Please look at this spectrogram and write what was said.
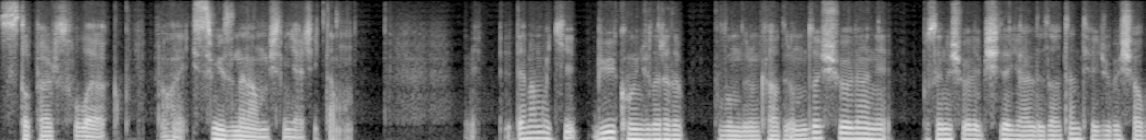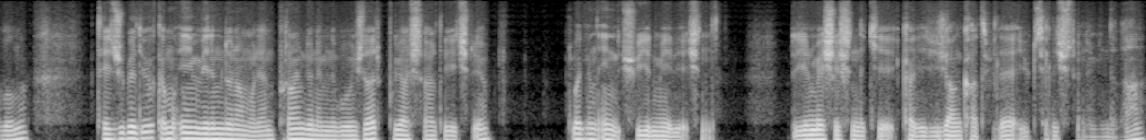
Stopper sol ayak. Hani ismi yüzünden almıştım gerçekten bunu. Demem ki büyük oyunculara da bulundurun kadronunda. Şöyle hani bu sene şöyle bir şey de geldi zaten tecrübe şablonu. Tecrübeli yok ama en verimli dönem var. Yani prime döneminde bu oyuncular bu yaşlarda geçiriyor. Bakın en düşüğü 27 yaşında. 25 yaşındaki kaleci Jean Kat yükseliş döneminde daha. Hani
